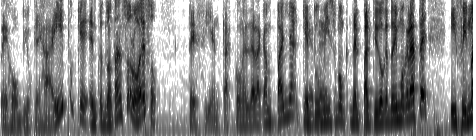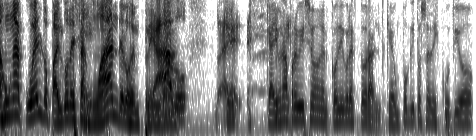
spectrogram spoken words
es obvio que es ahí, porque entonces no tan solo eso, te sientas con el de la campaña que tú te- mismo, del partido que tú mismo creaste, y firmas un acuerdo para algo de San Juan, de los empleados. que, Eh, que hay una prohibición en el código electoral que un poquito se discutió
